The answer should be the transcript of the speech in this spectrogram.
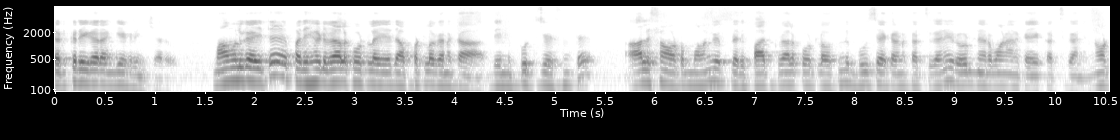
గడ్కరీ గారు అంగీకరించారు. మామూలుగా అయితే పదిహేడు వేల కోట్లు అయ్యేది అప్పట్లో కనుక దీన్ని పూర్తి చేస్తుంటే ఆలస్యం అవటం మూలంగా ఇప్పుడు అది పాతిక వేల కోట్లు అవుతుంది. భూసేకరణ ఖర్చు కానీ రోడ్డు నిర్మాణానికి అయ్యే ఖర్చు కానీ నూట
